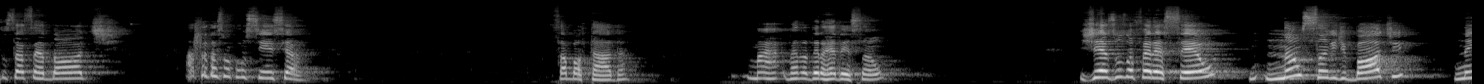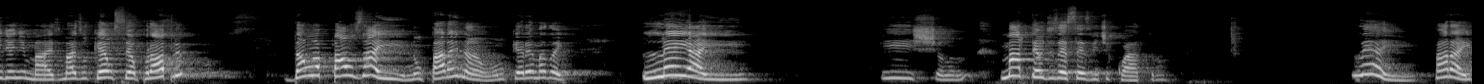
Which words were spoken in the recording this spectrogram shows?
do sacerdote, até da sua consciência sabotada. Uma verdadeira redenção. Jesus ofereceu não sangue de bode, nem de animais, mas o que é o seu próprio? Dá uma pausa aí, não para aí não, vamos querer mais aí. Leia aí Ixi, não... Mateus 16, 24. Lê aí. Para aí.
